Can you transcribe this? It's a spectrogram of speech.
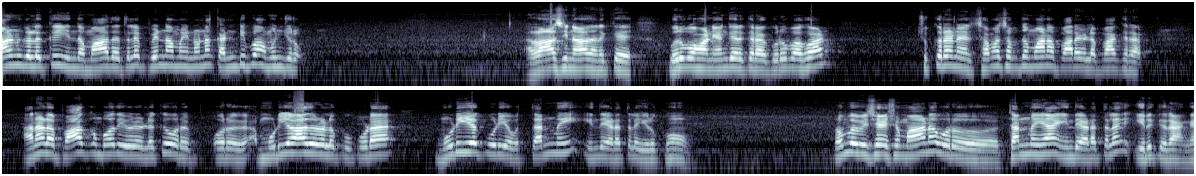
ஆண்களுக்கு இந்த மாதத்தில் பெண் அமையணும்னா கண்டிப்பாக அமைஞ்சிரும். ராசிநாதனுக்கு குரு பகவான் எங்கே இருக்கிறார்? குரு பகவான் சுக்கிரனை சமசப்தமான பார்வையில் பார்க்குறார். அதனால் பார்க்கும்போது இவர்களுக்கு ஒரு ஒரு முடியாதவர்களுக்கு கூட முடியக்கூடிய தன்மை இந்த இடத்துல இருக்கும். ரொம்ப விசேஷமான ஒரு தன்மையாக இந்த இடத்துல இருக்கிறாங்க.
